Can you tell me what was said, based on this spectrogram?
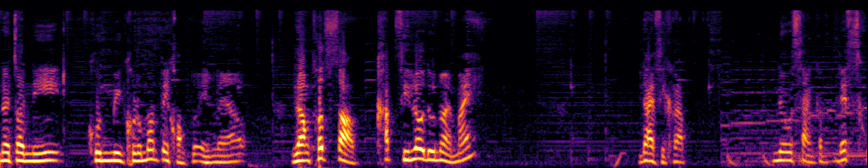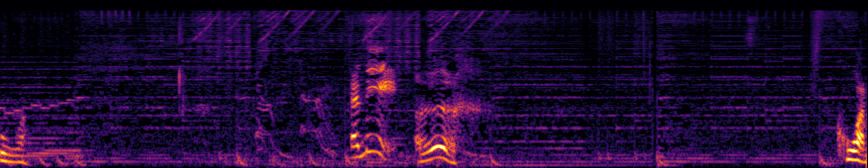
ในตอนนี้ คุณมีโครโมอนเป็นของตัวเองแล้ว ลองทดสอบคัพซีโร่ดูหน่อยไหม ได้สิครับเนลสันกับเดสคูอะอันนี้ เออ ควร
